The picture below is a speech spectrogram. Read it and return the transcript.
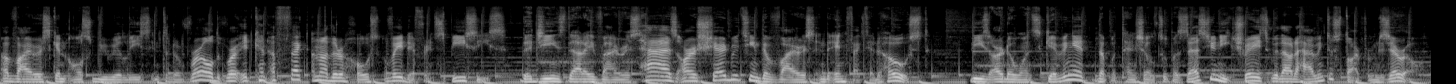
A virus can also be released into the world where it can affect another host of a different species. The genes that a virus has are shared between the virus and the infected host. These are the ones giving it the potential to possess unique traits without having to start from zero.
